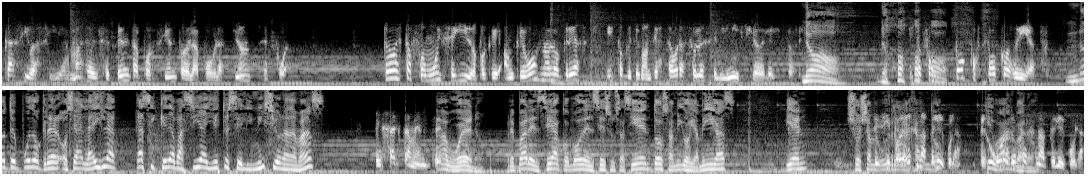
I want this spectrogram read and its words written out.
casi vacía, más del 70% de la población se fue. Todo esto fue muy seguido, porque aunque vos no lo creas, esto que te conté hasta ahora solo es el inicio de la historia. No, no. Esto fue pocos, pocos días. No te puedo creer, o sea, la isla casi queda vacía y esto es el inicio nada más. Exactamente. Ah, bueno. Prepárense, acomódense sus asientos, amigos y amigas. Bien, yo ya me voy sí. Es una película. Te Qué bárbaro. es una película.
